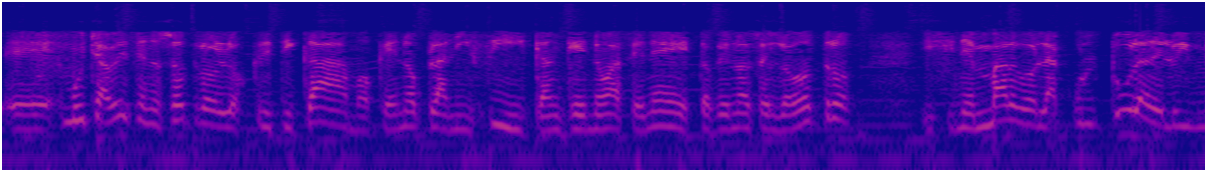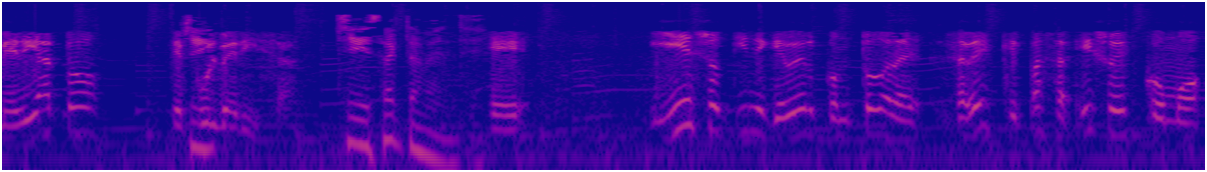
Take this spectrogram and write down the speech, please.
eh, muchas veces nosotros los criticamos, que no planifican, que no hacen esto, que no hacen lo otro, y sin embargo la cultura de lo inmediato te Sí. pulveriza. Sí, exactamente. Eh, y eso tiene que ver con toda la... ¿Sabés qué pasa? Eso es como...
